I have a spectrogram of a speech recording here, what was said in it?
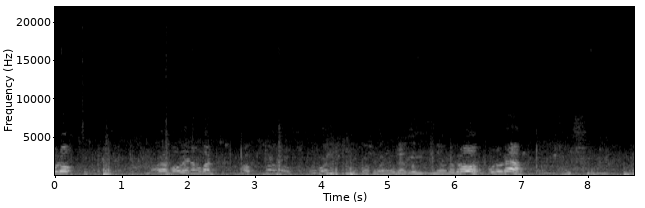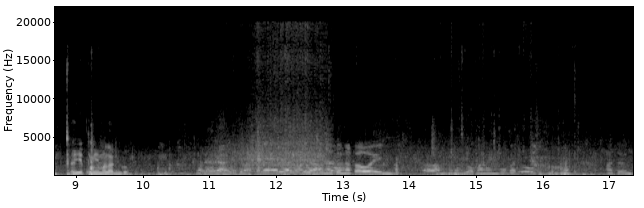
Para maulay ng uban. Puno, puno na. Ay, ito yung malaggo. Ari, ari, ayos na. Ari, ari, ari, ari. Ato nakawain. Yo manong bukat. Ato yung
